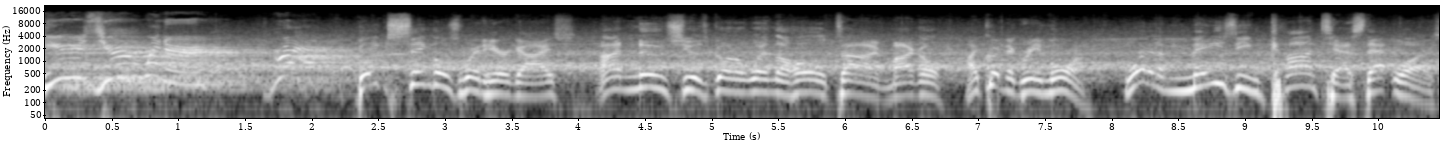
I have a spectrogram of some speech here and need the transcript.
Here's your winner, Beth. Big singles win here, guys. I knew she was going to win the whole time, Michael. I couldn't agree more. What an amazing contest that was.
